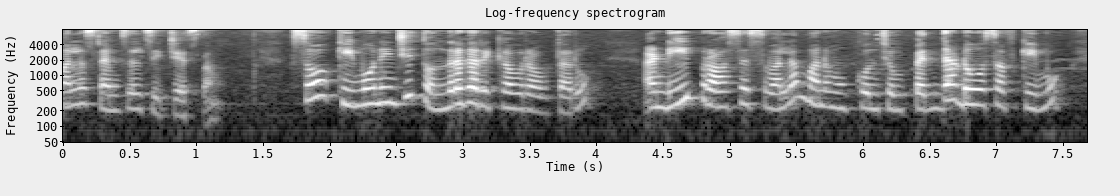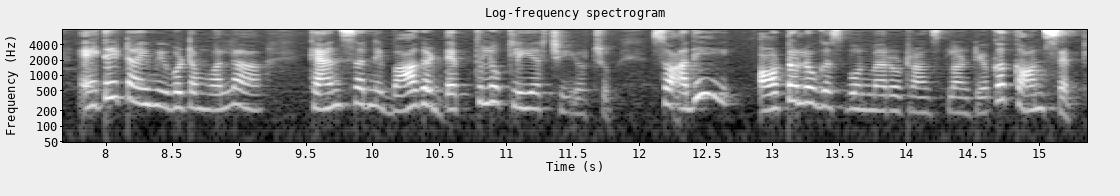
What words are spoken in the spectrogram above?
మళ్ళీ స్టెమ్ సెల్స్ ఇచ్చేస్తాం. సో కీమో నుంచి తొందరగా రికవర్ అవుతారు. అండ్ ఈ ప్రాసెస్ వల్ల మనము కొంచెం పెద్ద dose of chemo at a time ఇవ్వటం వల్ల క్యాన్సర్ని బాగా డెప్త్లో క్లియర్ చేయొచ్చు. సో అది ఆటోలోగస్ బోన్ మ్యారో ట్రాన్స్ప్లాంట్ యొక్క concept.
